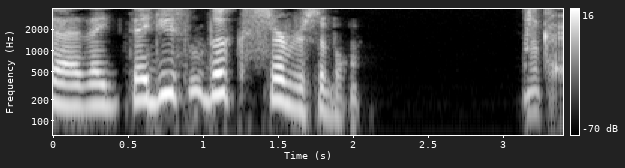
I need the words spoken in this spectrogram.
uh, they, they do look serviceable. Okay.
